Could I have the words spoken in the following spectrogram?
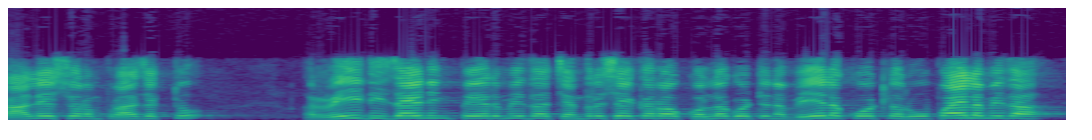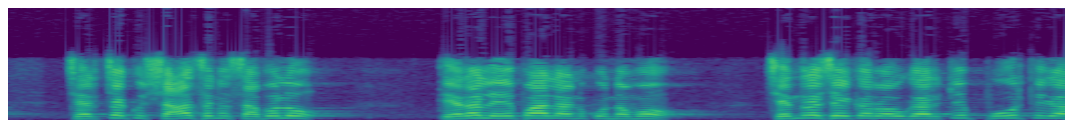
కాళేశ్వరం ప్రాజెక్టు రీడిజైనింగ్ పేరు మీద చంద్రశేఖరరావు కొల్లగొట్టిన వేల కోట్ల రూపాయల మీద చర్చకు శాసనసభలో తెర లేపాలనుకున్నామో చంద్రశేఖరరావు గారికి పూర్తిగా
